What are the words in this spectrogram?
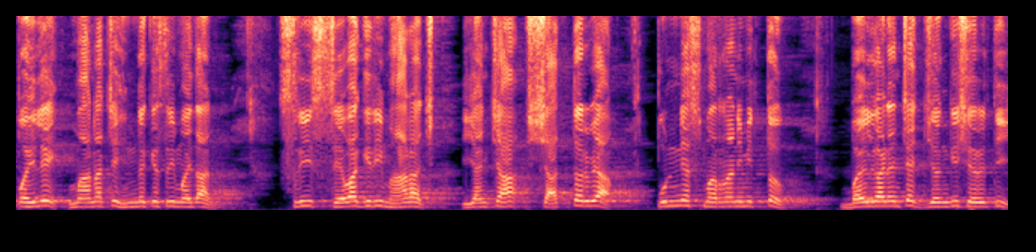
पहिले मानाचे हिंदकेसरी मैदान श्री सेवागिरी महाराज यांच्या शहात्तरव्या पुण्यस्मरणानिमित्त बैलगाड्यांच्या जंगी शर्यती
